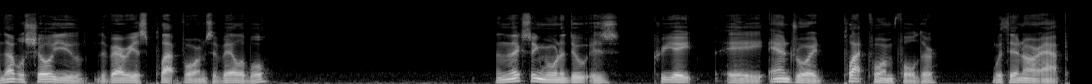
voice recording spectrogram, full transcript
And that will show you the various platforms available. And the next thing we want to do is create a Android platform folder within our app.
